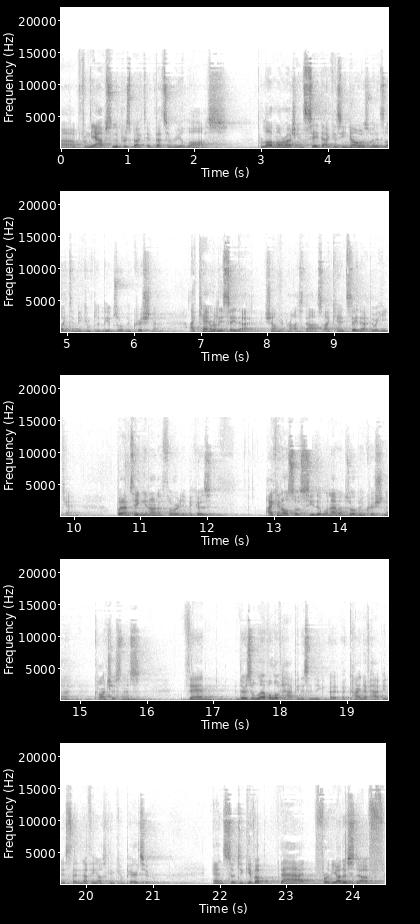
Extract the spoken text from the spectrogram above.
uh, from the absolute perspective, that's a real loss. Prahlad Maharaj can say that because he knows what it's like to be completely absorbed in Krishna. I can't really say that, Shamya Prasdas. I can't say that the way he can. But I'm taking it on authority because I can also see that when I'm absorbed in Krishna consciousness, then there's a level of happiness and a kind of happiness that nothing else can compare to. And so to give up that for the other stuff,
